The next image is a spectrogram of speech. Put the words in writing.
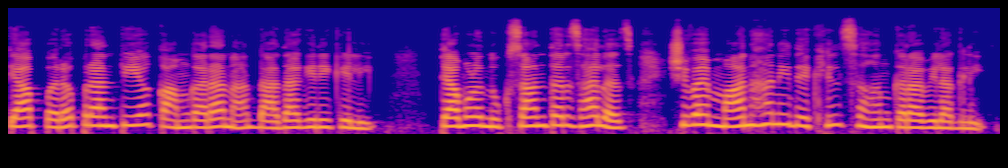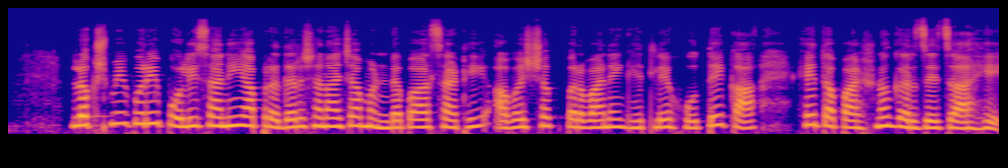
त्या परप्रांतीय कामगारांना दादागिरी केली. त्यामुळे नुकसान तर झालंच शिवाय मानहानी देखील सहन करावी लागली. लक्ष्मीपुरी पोलिसांनी या प्रदर्शनाच्या मंडपासाठी आवश्यक परवाने घेतले होते का हे तपासणं गरजेचं आहे.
